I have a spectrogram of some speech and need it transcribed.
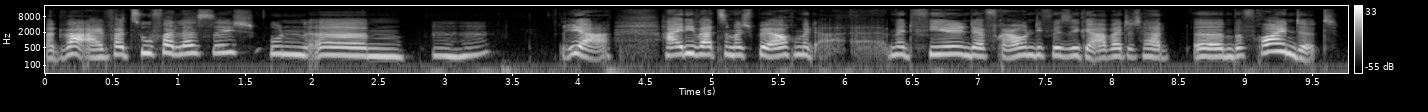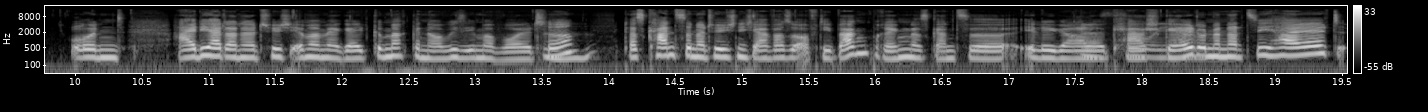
Das war einfach zuverlässig und ähm, ja, Heidi war zum Beispiel auch mit, äh, mit vielen der Frauen, die für sie gearbeitet hat, äh, befreundet. Und Heidi hat dann natürlich immer mehr Geld gemacht, genau wie sie immer wollte. Das kannst du natürlich nicht einfach so auf die Bank bringen, das ganze illegale so, Cashgeld. ja. Und dann hat sie halt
